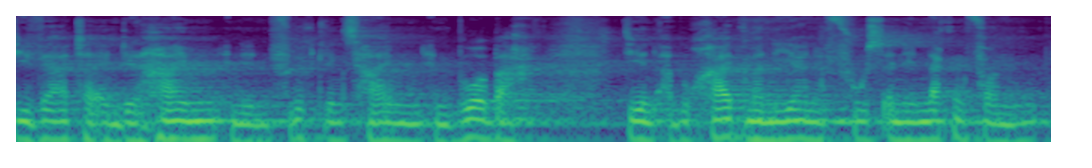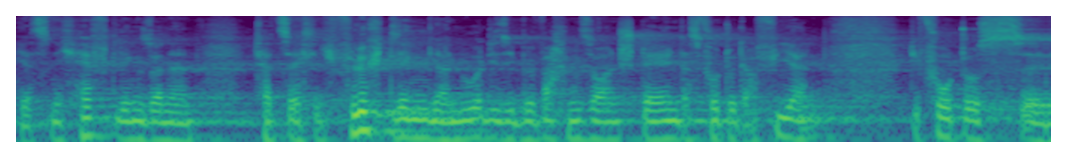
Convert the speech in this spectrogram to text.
die Wärter in den Heimen, in den Flüchtlingsheimen in Burbach, die in Abu Ghraib-Manier einen Fuß in den Nacken von jetzt nicht Häftlingen, sondern tatsächlich Flüchtlingen ja nur, die sie bewachen sollen, stellen, das fotografieren die Fotos äh,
